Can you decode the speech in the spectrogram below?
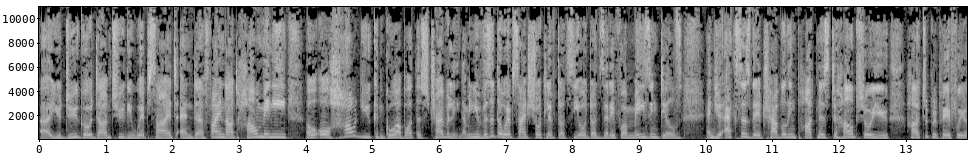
uh, you do go down to the website and uh, find out how many or, or how you can go about this traveling. I mean, you visit the website shortleft.co.za for amazing deals, and you access their traveling partners to help show you how to prepare for your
